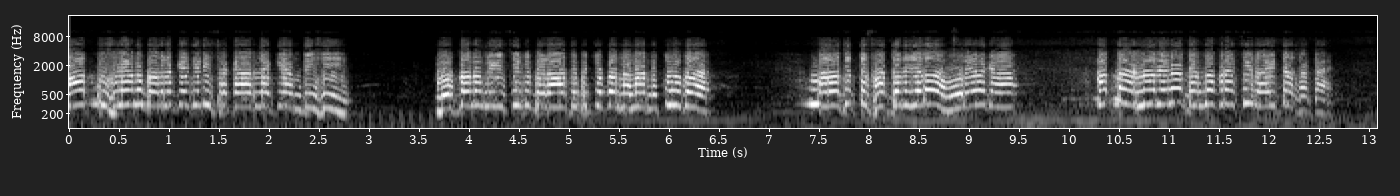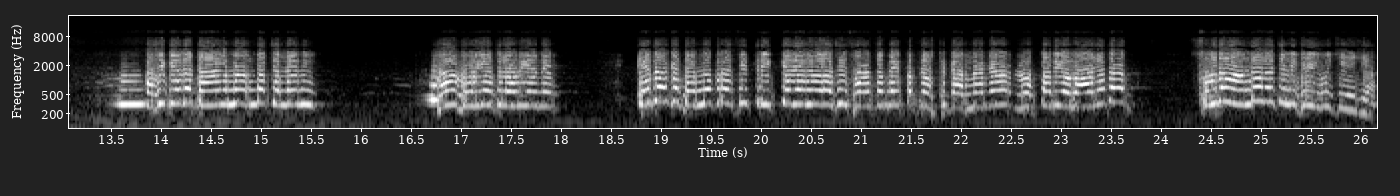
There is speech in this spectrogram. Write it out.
ਆ ਪਿਛਲਿਆਂ ਨੂੰ ਬਦਲ ਕੇ ਜਿਹੜੀ ਸਰਕਾਰ ਲੈ ਕੇ ਆਉਂਦੀ ਸੀ, ਲੋਕਾਂ ਨੂੰ ਉਮੀਦ ਸੀ ਕਿ ਬਰਾਤ ਦੇ ਵਿੱਚੋਂ ਕੋਈ ਨਵਾਂ ਨਿਕਲੂਗਾ। ਪਰ ਅੱਜ ਤਸੱਦਦ ਜਿਹੜਾ ਹੋ ਰਿਹਾਗਾ ਆ ਧਰਨਾ ਦੇਣਾ ਡੈਮੋਕ੍ਰੇਸੀ ਰਾਈਟ ਆ ਸਾਡਾ। ਅਸੀਂ ਕਿਹਦੇ ਡਾਂਗ ਮਾਰਨ ਦਾ ਚੱਲੇ ਨਹੀਂ, ਨਾ ਗੋਲੀਆਂ ਚਲਾਉਣੀਆਂ ਨੇ। ਇਹਦਾ ਕਿ ਡੈਮੋਕ੍ਰੇਸੀ ਤਰੀਕੇ ਦੇ ਨਾਲ ਅਸੀਂ ਸ਼ਾਂਤਮਈ ਪ੍ਰੋਟੈਸਟ ਕਰਨਾਗਾ। ਲੋਕਾਂ ਦੀ ਆਵਾਜ਼ ਹੈ ਤਾਂ ਸੰਵਿਧਾਨ ਦੇ ਵਿੱਚ ਲਿਖੀ ਹੋਈ ਚੀਜ਼ ਆ।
